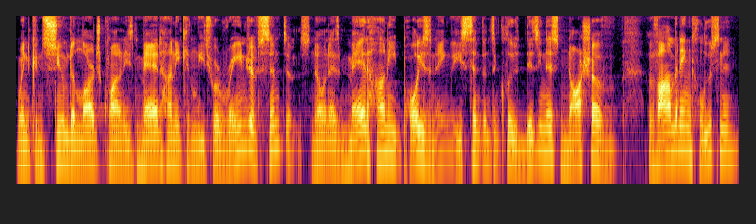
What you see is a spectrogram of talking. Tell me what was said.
When consumed in large quantities, mad honey can lead to a range of symptoms known as mad honey poisoning. These symptoms include dizziness, nausea, vomiting, hallucin-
